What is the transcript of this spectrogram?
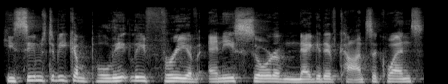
He seems to be completely free of any sort of negative consequence.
